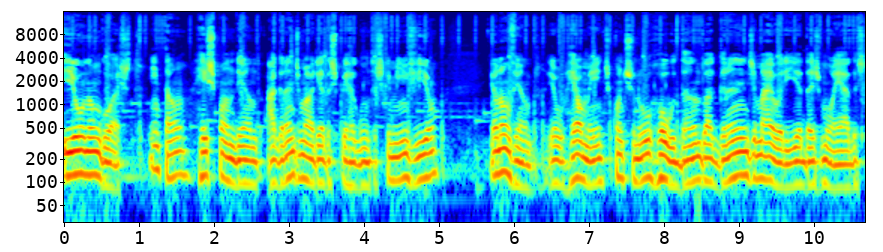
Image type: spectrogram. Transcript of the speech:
eu não gosto. Então, respondendo a grande maioria das perguntas que me enviam, eu não vendo. Eu realmente continuo holdando a grande maioria das moedas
